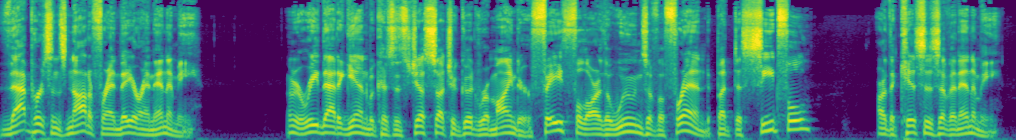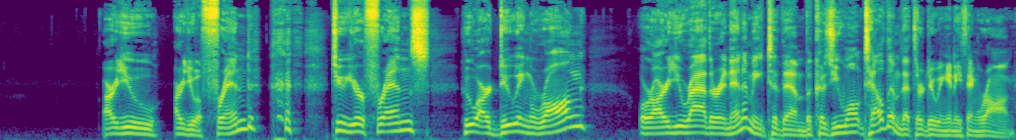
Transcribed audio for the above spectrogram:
that person's not a friend, they are an enemy. Let me read that again because it's just such a good reminder. Faithful are the wounds of a friend, but deceitful are the kisses of an enemy. Are you are you a friend to your friends who are doing wrong or are you rather an enemy to them because you won't tell them that they're doing anything wrong?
